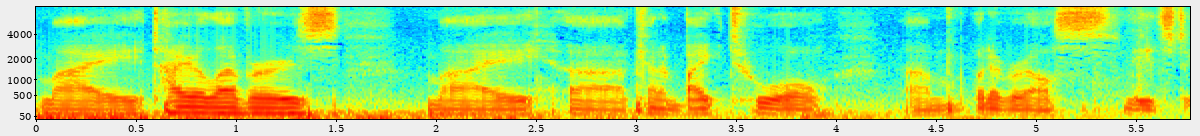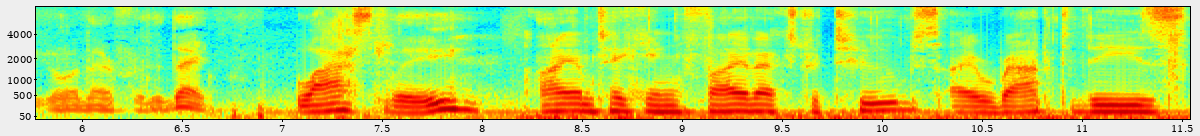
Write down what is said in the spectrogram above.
my tire levers, my uh, kind of bike tool, um, whatever else needs to go in there for the day. Lastly, I am taking five extra tubes. I wrapped these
